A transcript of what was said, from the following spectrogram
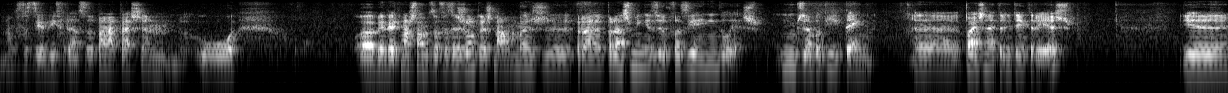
não fazia diferença. Para a Natasha, o, a BD que nós estávamos a fazer juntas não, mas uh, para, para as minhas eu fazia em inglês. Por exemplo, aqui tem uh, página 33 e,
